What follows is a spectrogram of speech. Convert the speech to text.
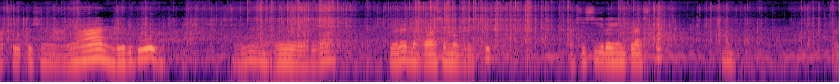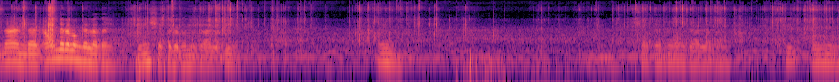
matuto siya nga. Ayan. Very good. Ayun. Oh, di ba? Kaya ibang klase magligpit. Kasi sira yung plastic. Hmm. Dan, dan. Ako na lang maglalagay. Yan siya talaga maglalagay. Ayun. Siya talaga maglalagay. Okay, ayun.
